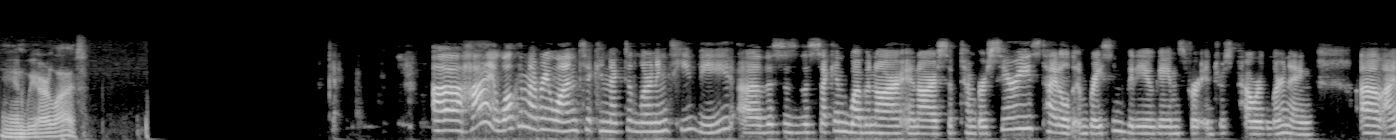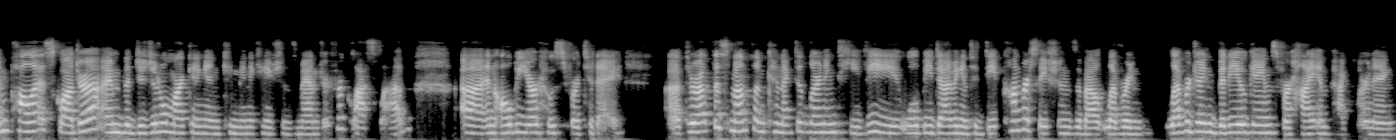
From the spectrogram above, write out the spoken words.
And we are live. Uh, hi, welcome everyone to Connected Learning TV. Uh, this is the second webinar in our September series titled Embracing Video Games for Interest-Powered Learning. Um, I'm Paula Esquadra. I'm the Digital Marketing and Communications Manager for GlassLab, uh, and I'll be your host for today. Uh, throughout this month on Connected Learning TV, we'll be diving into deep conversations about leveraging, leveraging video games for high impact learning.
